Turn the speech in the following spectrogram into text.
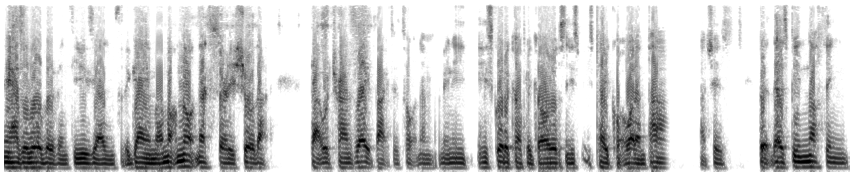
And he has a little bit of enthusiasm for the game. I'm not, I'm not necessarily sure that that would translate back to Tottenham. I mean, he, he scored a couple of goals and he's, he's played quite well in patches, but there's been nothing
